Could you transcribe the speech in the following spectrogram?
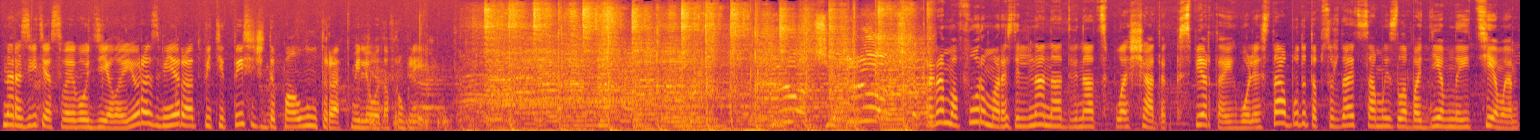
на развитие развития своего дела. Ее размер от 5000 до полутора миллионов рублей. Программа форума разделена на 12 площадок. Эксперты, а их более 100, будут обсуждать самые злободневные темы.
